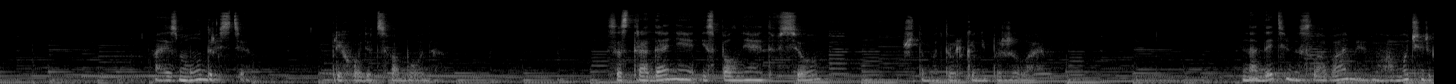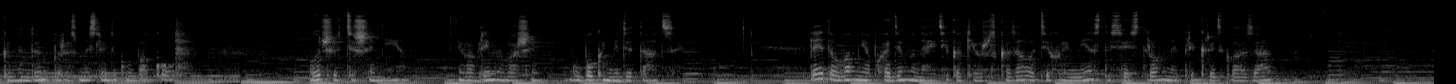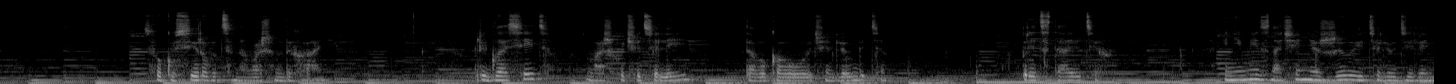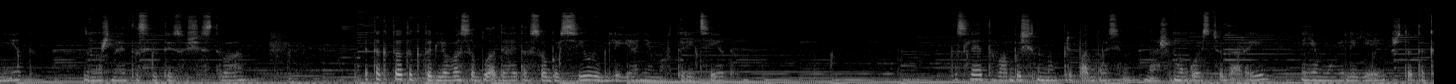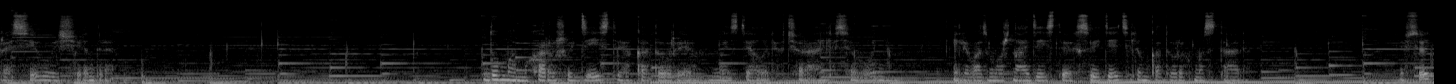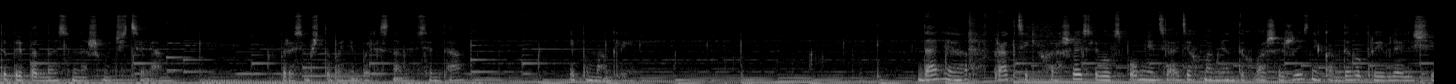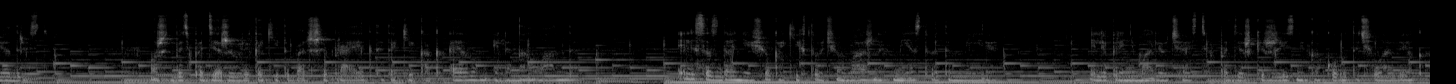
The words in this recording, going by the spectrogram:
а из мудрости приходит свобода – Сострадание исполняет все, что мы только не пожелаем. Над этими словами мы вам очень рекомендуем поразмыслить глубоко. Лучше в тишине и во время вашей глубокой медитации. Для этого вам необходимо найти, как я уже сказала, тихое место, сесть ровно и прикрыть глаза, сфокусироваться на вашем дыхании, пригласить ваших учителей, того, кого вы очень любите, представить их. И не имеет значения, живы эти люди или нет. Возможно, это святые существа. Это кто-то, кто для вас обладает особой силой, влиянием, авторитетом. После этого обычно мы преподносим нашему гостю дары, ему или ей что-то красивое, щедрое – Думаем о хороших действиях, которые мы сделали вчера или сегодня, или, возможно, о действиях свидетелем, которых мы стали. И все это преподносим нашим учителям. Просим, чтобы они были с нами всегда и помогли. Далее в практике хорошо, если вы вспомните о тех моментах вашей жизни, когда вы проявляли щедрость. Может быть, поддерживали какие-то большие проекты, такие как Эвом или Наланда или создание еще каких-то очень важных мест в этом мире, или принимали участие в поддержке жизни какого-то человека.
